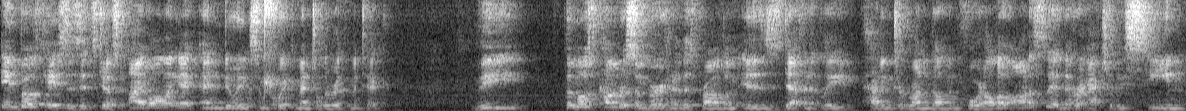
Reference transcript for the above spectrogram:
in both cases, it's just eyeballing it and doing some quick mental arithmetic. The the most cumbersome version of this problem is definitely having to run Bellman-Ford, although honestly I've never actually seen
